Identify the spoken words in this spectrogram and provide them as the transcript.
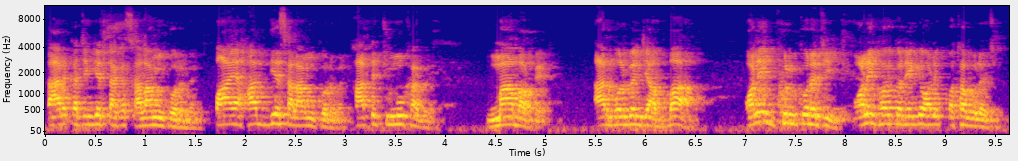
তার কাছে গিয়ে তাকে সালাম করবেন, পায়ে হাত দিয়ে সালাম করবেন, হাতে চুমু খাবেন। মা বাপের। আর বলবেন যে, আব্বা, অনেক ভুল করেছি, অনেক হয়তো রেগে অনেক কথা বলেছি।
